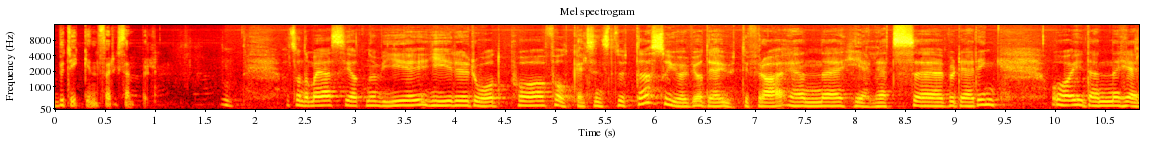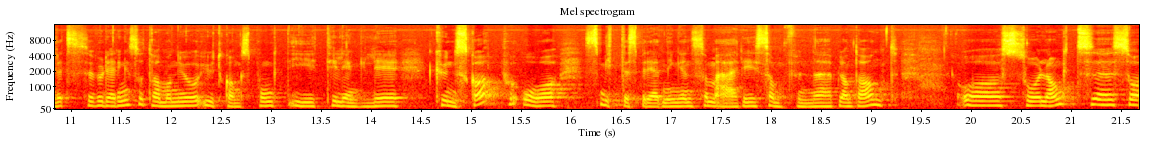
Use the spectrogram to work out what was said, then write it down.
butikken f.eks.? Altså, da må jeg si at Når vi gir råd på Folkehelseinstituttet, så gjør vi jo det ut ifra en eh, helhetsvurdering. Og I den helhetsvurderingen så tar man jo utgangspunkt i tilgjengelig kunnskap og smittespredningen som er i samfunnet bl.a. Og så langt eh, så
